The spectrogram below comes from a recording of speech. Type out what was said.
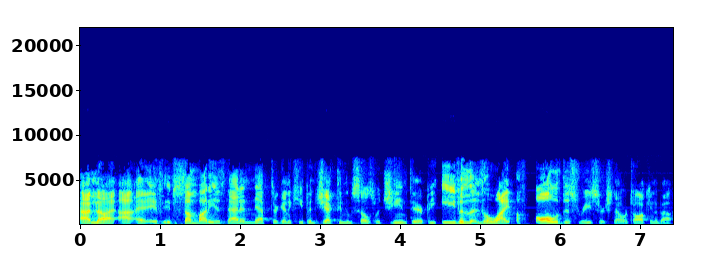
I'm not. I, if, if somebody is that inept, they're going to keep injecting themselves with gene therapy, even in the light of all of this research now we're talking about,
